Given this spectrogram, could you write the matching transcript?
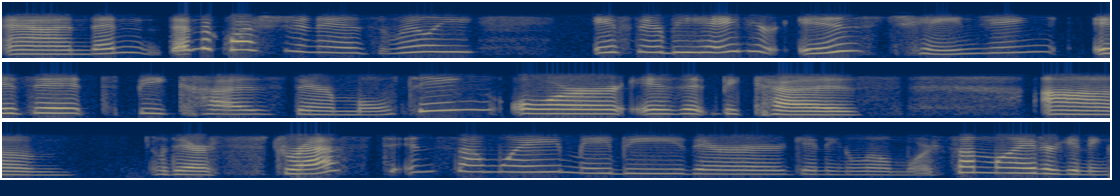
And then then the question is really if their behavior is changing, is it because they're molting or is it because um they're stressed in some way. Maybe they're getting a little more sunlight or getting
